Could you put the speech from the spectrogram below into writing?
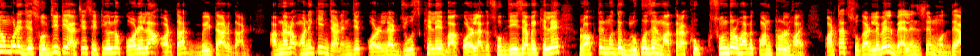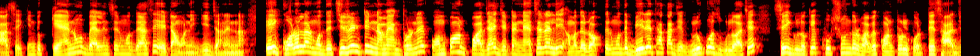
নম্বরে যে সবজিটি আছে, সেটি হলো করেলা, অর্থাৎ বিটার গার্ড। আপনারা অনেকেই জানেন যে করলার জুস খেলে বা করলাকে সবজি হিসাবে খেলে রক্তের মধ্যে গ্লুকোজের মাত্রা খুব সুন্দরভাবে কন্ট্রোল হয়। অর্থাৎ সুগার লেভেল ব্যালেন্সের মধ্যে আসে। কিন্তু কেন ব্যালেন্সের মধ্যে আসে এটা অনেকেই জানেন না। এই করলার মধ্যে চিরেন্টিন নামে এক ধরনের কম্পাউন্ড পাওয়া যায় যেটা ন্যাচারালি আমাদের রক্তের মধ্যে বেড়ে থাকা যে গ্লুকোজগুলো আছে, সেইগুলোকে খুব সুন্দরভাবে কন্ট্রোল করতে সাহায্য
